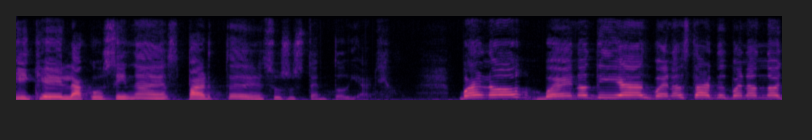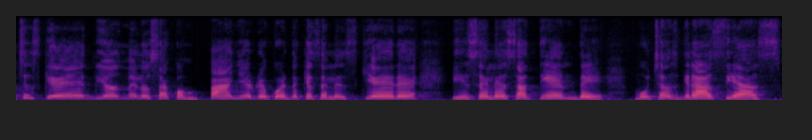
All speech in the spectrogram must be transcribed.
y que la cocina es parte de su sustento diario. Bueno, buenos días, buenas tardes, buenas noches, que Dios me los acompañe. Recuerde que se les quiere y se les atiende. Muchas gracias.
